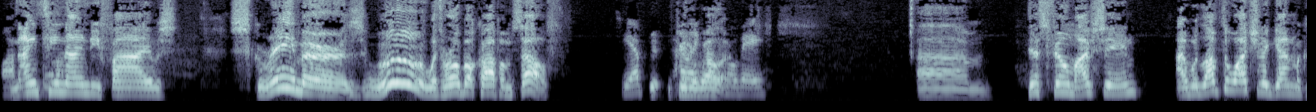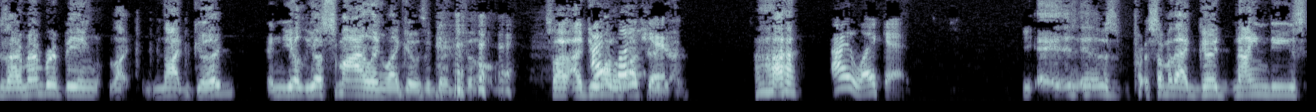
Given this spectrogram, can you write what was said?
awesome. 1995's Screamers, woo, with RoboCop himself. Yep, Peter like Weller. This, um, this film I've seen. I would love to watch it again because I remember it being like not good, and you're you're smiling like it was a good film. so I, I do want to like watch it, it again. Uh-huh. I like it. it. It was some of that good '90s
